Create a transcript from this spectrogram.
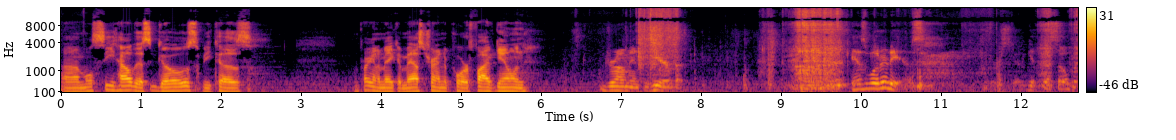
Um, we'll see how this goes because I'm probably gonna make a mess trying to pour a five gallon drum into here, but it is what it is. First gotta get this open.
